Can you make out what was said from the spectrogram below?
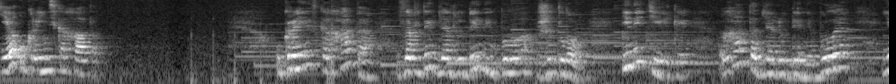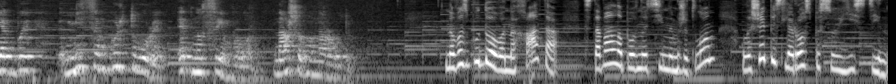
є українська хата. Українська хата завжди для людини була житлом. І не тільки хата для людини була якби місцем культури, етносимволом нашого народу. Новозбудована хата ставала повноцінним житлом лише після розпису її стін.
